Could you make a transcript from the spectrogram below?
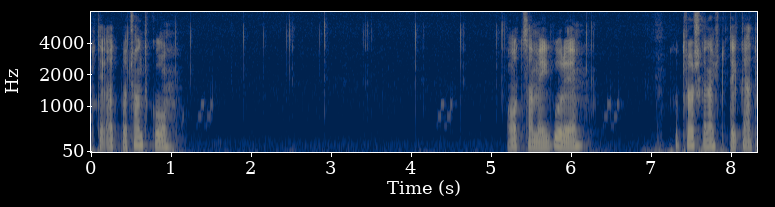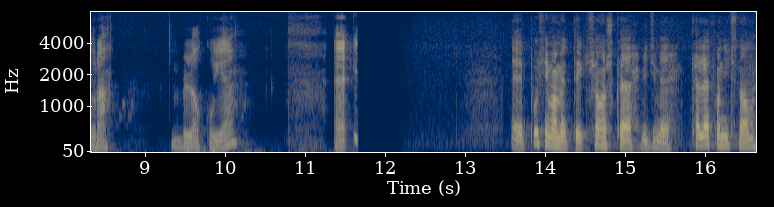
tutaj od początku. Od samej góry. Tu troszkę nam się tutaj klawiatura blokuje. E, E, Później mamy tutaj książkę, widzimy telefoniczną,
